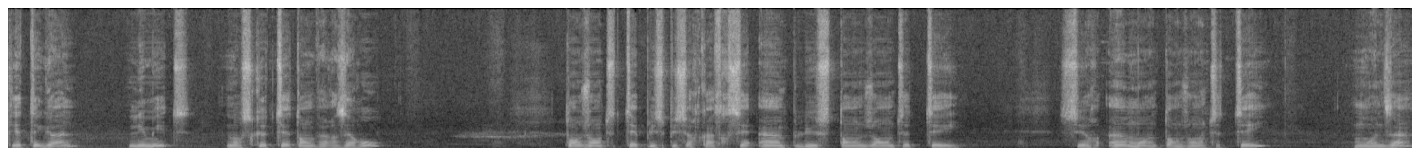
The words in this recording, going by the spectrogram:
qui est égal limite lorsque t tend vers 0 tangente t plus pi sur 4 c'est 1 plus tangente t sur 1 moins tangente t moins 1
